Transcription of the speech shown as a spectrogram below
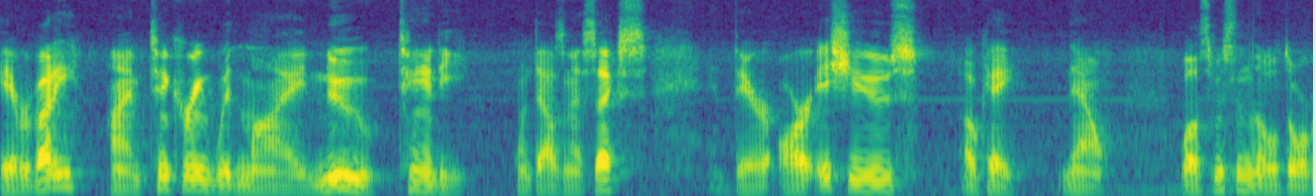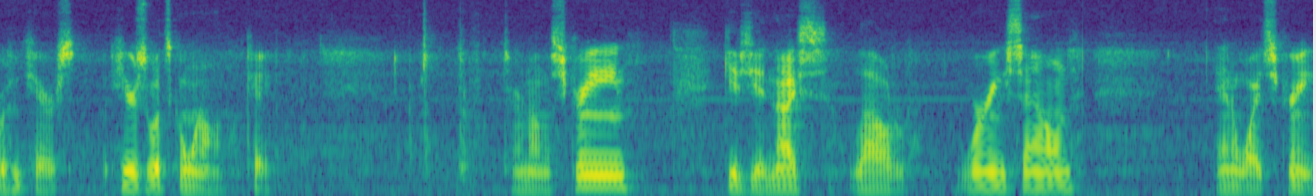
Hey everybody, I'm tinkering with my new Tandy 1000SX. There are issues. Okay, now, well it's missing the little door, but who cares? But here's what's going on. Okay, turn on the screen, gives you a nice loud whirring sound and a white screen.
